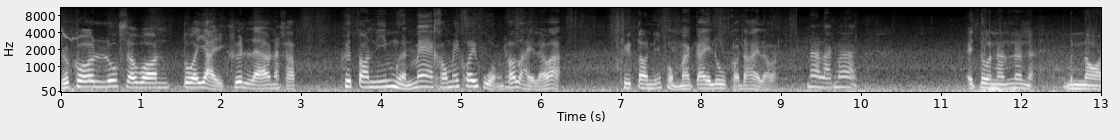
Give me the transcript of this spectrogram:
ทุกคนลูกสวอนตัวใหญ่ขึ้นแล้วนะครับ คือตอนนี้เหมือนแม่เขาไม่ค่อยห่วงเท่าไหร่แล้วอะคือตอนนี้ผมมาใกล้ลูกเขาได้แล้วอะน่ารักมาก ไอตัวนั้นนั่นอะมันนอน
